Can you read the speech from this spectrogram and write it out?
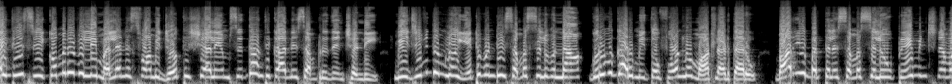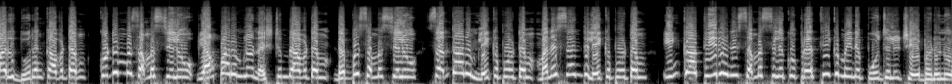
అయితే శ్రీ కొమరవెల్లి మల్లన్న స్వామి జ్యోతిష్యాలయం సిద్ధాంతికారిని సంప్రదించండి. మీ జీవితంలో ఎటువంటి సమస్యలు ఉన్నా గురువుగారు మీతో ఫోన్లో మాట్లాడతారు. భార్యాభర్తల సమస్యలు ప్రేమించిన వారు దూరం కావటం కుటుంబ సమస్యలు వ్యాపారంలో నష్టం రావటం డబ్బు సమస్యలు సంతానం లేకపోవటం మనశ్శాంతి లేకపోవటం ఇంకా తీరని సమస్యలకు ప్రత్యేకమైన పూజలు చేయబడును.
